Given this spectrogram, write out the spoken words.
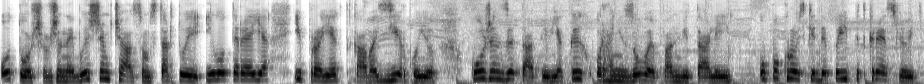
Отож, вже найближчим часом стартує і лотерея, і проєкт Кава з зіркою, кожен з етапів яких організовує пан Віталій. У Покровській ДПІ підкреслюють,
